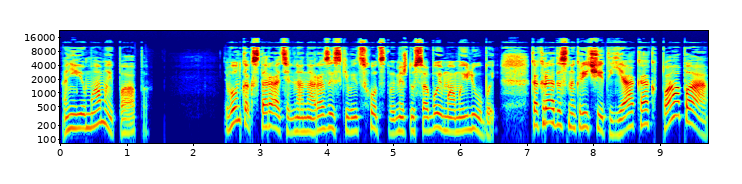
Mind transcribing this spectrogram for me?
Они ее мама и папа. Вон как старательно она разыскивает сходство между собой, мамой и Любой. Как радостно кричит «Я как папа!»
